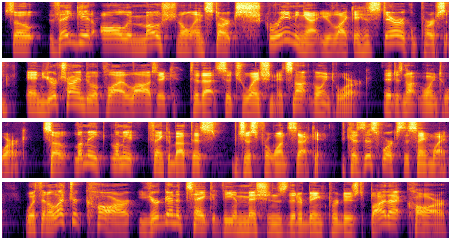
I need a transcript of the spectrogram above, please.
So they get all emotional and start screaming at you like a hysterical person. And you're trying to apply logic to that situation. It's not going to work. It is not going to work. So let me let me think about this just for one second because this works the same way. With an electric car, you're going to take the emissions that are being produced by that car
